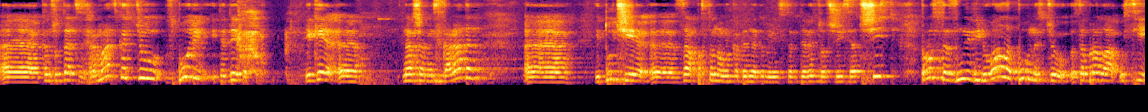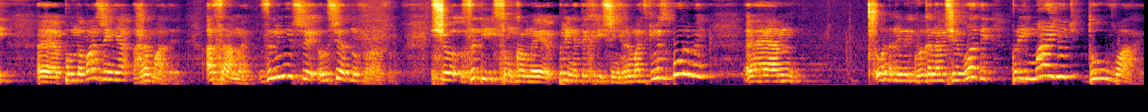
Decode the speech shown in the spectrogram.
е, консультацій з громадськістю, зборів і т.д. яке е, наша міська рада, е, ідучи е, за постановою Кабінету міністрів 966, просто зневілювала, повністю забрала усі е, повноваження громади. А саме, замінивши лише одну фразу, що за підсумками прийнятих рішень громадськими зборами е, органи виконавчої влади приймають до уваги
